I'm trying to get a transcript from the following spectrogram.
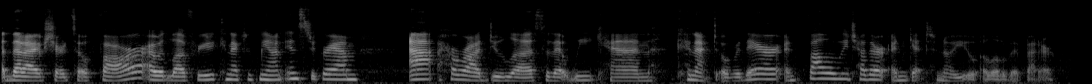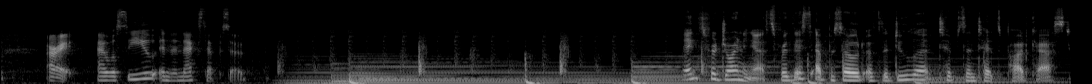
that I've shared so far, I would love for you to connect with me on Instagram at Harrod Doula so that we can connect over there and follow each other and get to know you a little bit better. All right. I will see you in the next episode. Thanks for joining us for this episode of the Doula Tips and Tits podcast.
